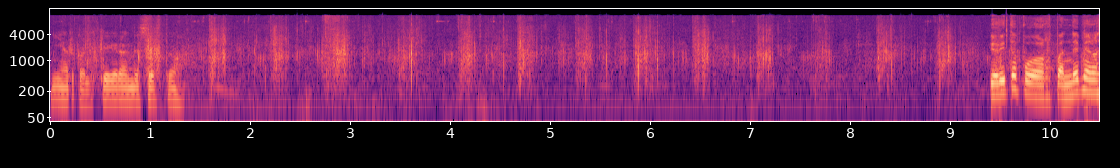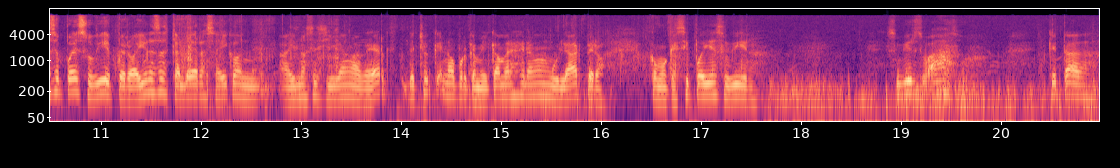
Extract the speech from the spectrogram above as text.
Miércoles, qué grande es esto. Ahorita por pandemia no se puede subir, pero hay unas escaleras ahí con, ahí no sé si llegan a ver. De hecho que no, porque mi cámara es gran angular, pero como que sí podía subir. Subir su ah, ¿qué tal?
